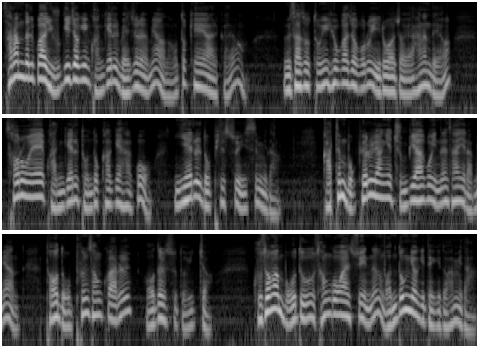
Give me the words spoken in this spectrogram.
사람들과 유기적인 관계를 맺으려면 어떻게 해야 할까요? 의사소통이 효과적으로 이루어져야 하는데요. 서로의 관계를 돈독하게 하고 이해를 높일 수 있습니다. 같은 목표를 향해 준비하고 있는 사이라면 더 높은 성과를 얻을 수도 있죠. 구성원 모두 성공할 수 있는 원동력이 되기도 합니다.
